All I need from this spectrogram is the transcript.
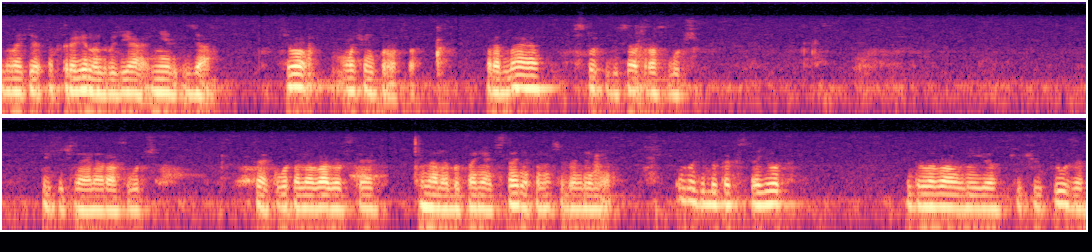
давайте откровенно, друзья, нельзя. Все очень просто. Родная 150 раз лучше. Тысячная на раз лучше. Так, вот она вазовская. Надо бы понять, встанет она сюда или нет. И вроде бы как встает, голова у нее чуть-чуть уже.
